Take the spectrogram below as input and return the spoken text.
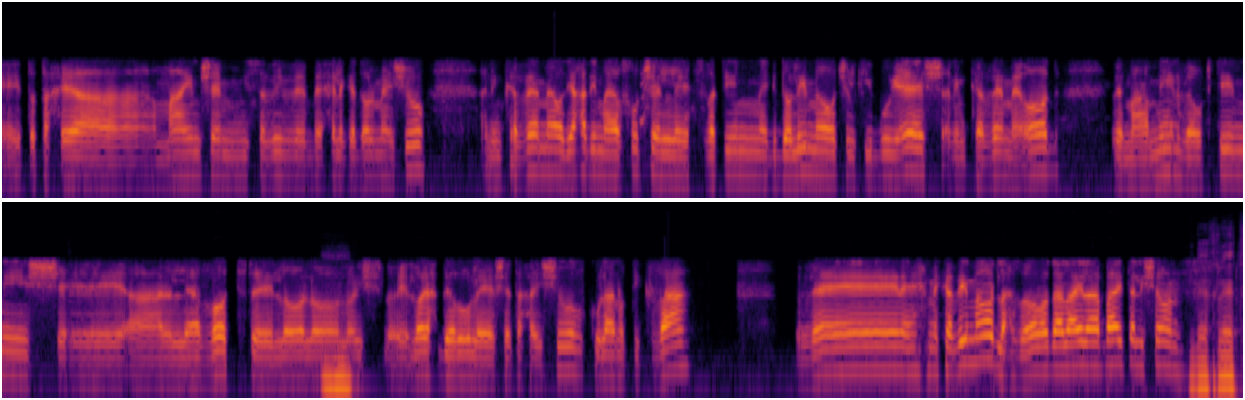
אה, תותחי המים שהם מסביב בחלק גדול מהיישוב, אני מקווה מאוד, יחד עם ההיערכות של צוותים גדולים מאוד של כיבוי אש, אני מקווה מאוד ומאמין ואופטימי שהלהבות לא, לא, לא, לא, לא יחדרו לשטח היישוב, כולנו תקווה. ומקווים מאוד לחזור עוד הלילה הביתה לישון. בהחלט,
